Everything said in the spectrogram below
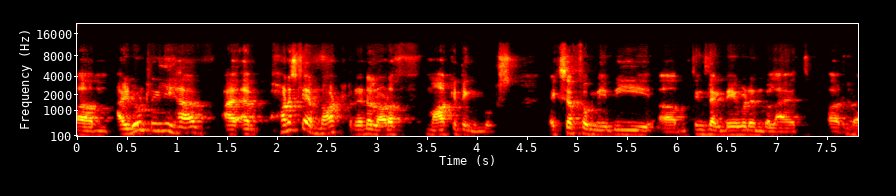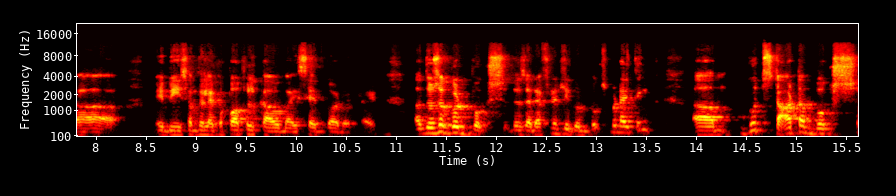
Um, I don't really have. I, I've, honestly, I've not read a lot of marketing books, except for maybe um, things like David and Goliath, or Mhm. uh, maybe something like a Purple Cow by Seth Godin, right? Uh, those are good books. Those are definitely good books. But I think um, good startup books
